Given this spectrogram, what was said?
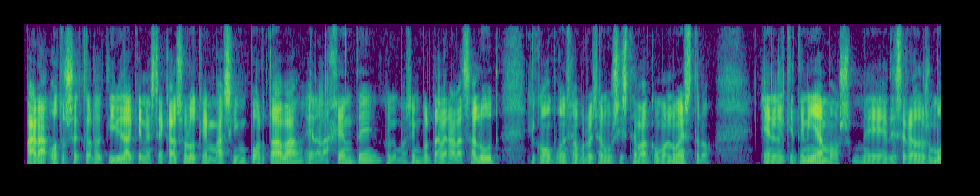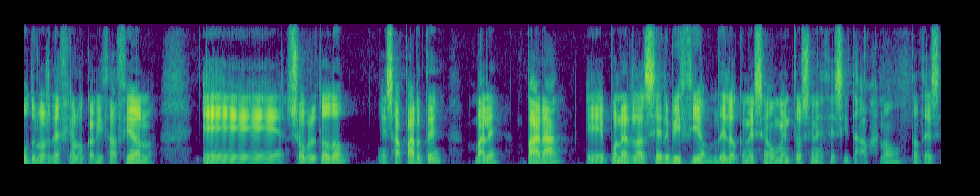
para otro sector de actividad, que en este caso lo que más importaba era la gente, lo que más importaba era la salud, y cómo podemos aprovechar un sistema como el nuestro, en el que teníamos desarrollados módulos de geolocalización, sobre todo esa parte, ¿vale? Para eh, ponerla al servicio de lo que en ese momento se necesitaba. ¿no? Entonces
